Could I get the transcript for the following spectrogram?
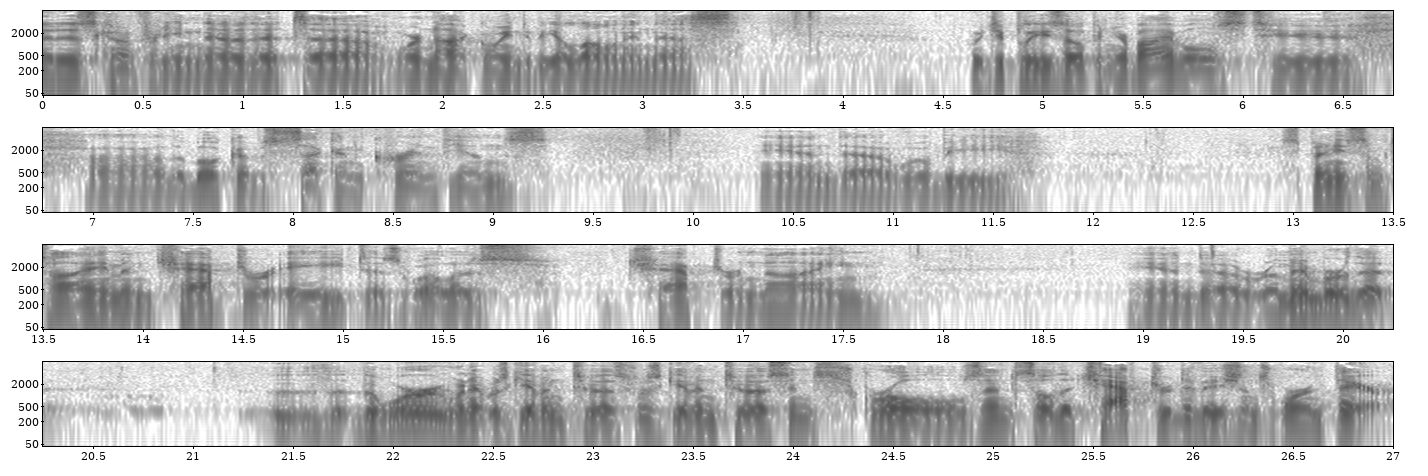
It is comforting, though, that uh, we're not going to be alone in this. Would you please open your Bibles to uh, the book of Second Corinthians? And uh, we'll be spending some time in chapter 8 as well as chapter 9. And uh, remember that the, the word, when it was given to us, was given to us in scrolls, and so the chapter divisions weren't there.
